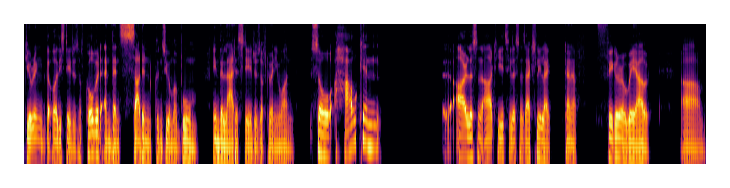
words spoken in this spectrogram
during the early stages of COVID, and then sudden consumer boom in the latter stages of 21. So, how can uh, our listeners, our THC listeners, actually like kind of figure a way out? Um,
